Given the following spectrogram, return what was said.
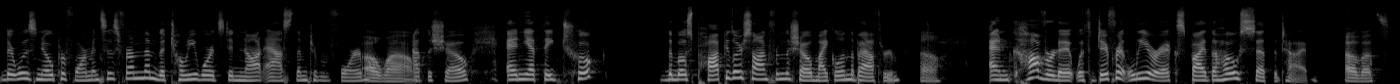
there was no performances from them. The Tony Awards did not ask them to perform Oh wow. at the show, and yet they took the most popular song from the show, Michael in the Bathroom, Oh. and covered it with different lyrics by the hosts at the time. Oh, that's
